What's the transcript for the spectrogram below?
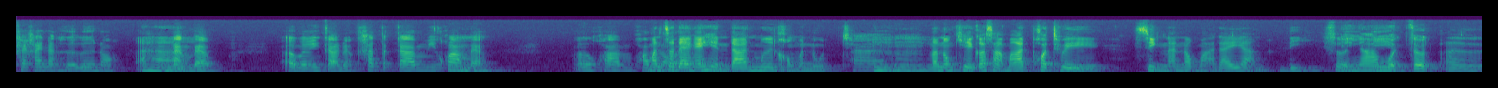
คล้าย ๆ หนัง horror เนาะอ่าฮะหนังแบบ เออมันมีการแบบฆาตกรรมมีความอืมแบบ เออความความมันหลอนแสดงให้เห็นด้านมืดของมนุษย์ ใช่อืมแล้วน้องเค้าก็สามารถ portray สิ่งนั้นออกมาได้อย่างดี สวยงามหมดจด เออ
